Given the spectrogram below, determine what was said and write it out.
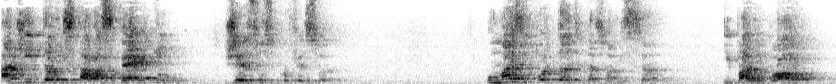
Aqui então está o aspecto Jesus professor. O mais importante da sua missão e para o qual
